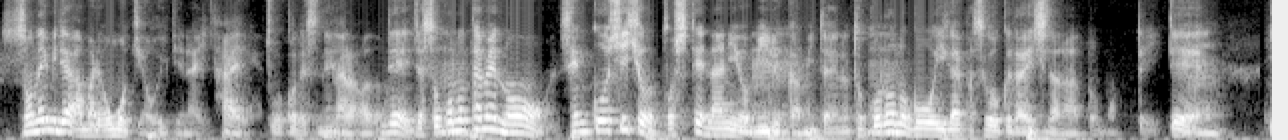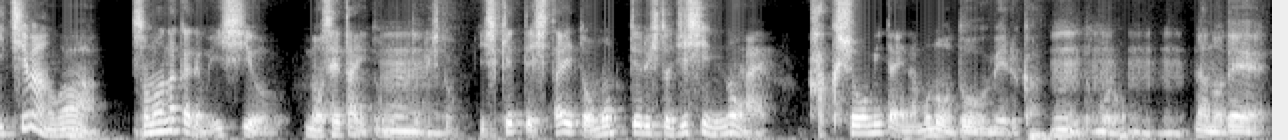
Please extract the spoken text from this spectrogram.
その意味ではあまり重きは置いてないはい。とこですね。なるほどで、じゃあそこのための先行指標として何を見るかみたいなところの合意がやっぱすごく大事だなと思っていて、うん一番は、その中でも意思を乗せたいと思ってる人、うん意思決定したいと思ってる人自身のはい。確証みたいなものをどう埋めるかっていうところなので、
